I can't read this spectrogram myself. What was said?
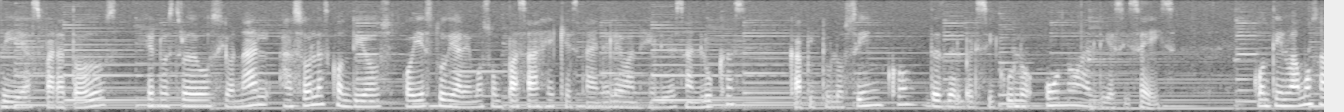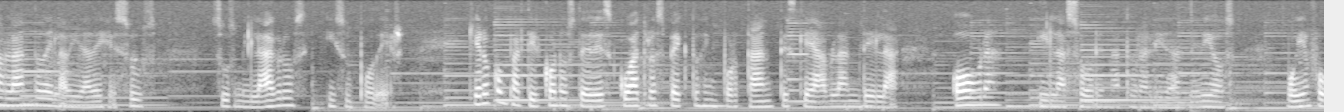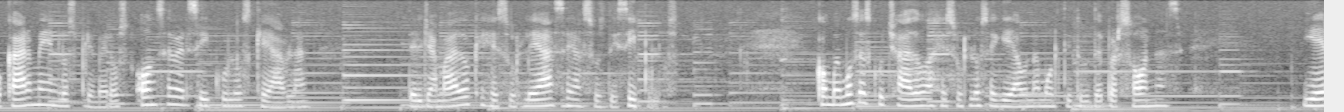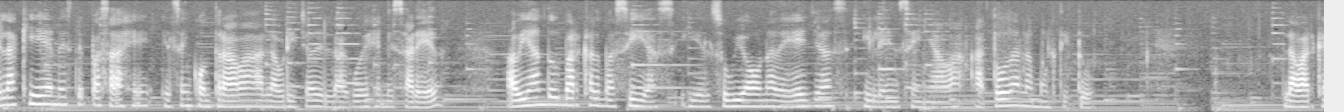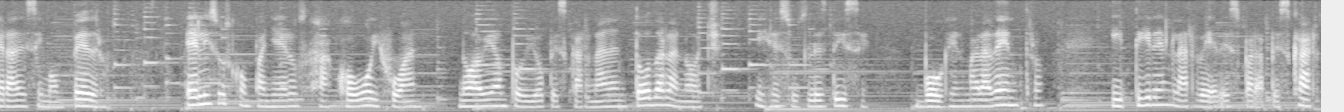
buenos días para todos. En nuestro devocional A Solas con Dios, hoy estudiaremos un pasaje que está en el Evangelio de San Lucas, capítulo 5, desde el versículo 1 al 16. Continuamos hablando de la vida de Jesús, sus milagros y su poder. Quiero compartir con ustedes cuatro aspectos importantes que hablan de la obra y la sobrenaturalidad de Dios Voy a enfocarme en los primeros 11 versículos que hablan del llamado que Jesús le hace a sus discípulos. Como hemos escuchado, a Jesús lo seguía una multitud de personas y él aquí en este pasaje, él se encontraba a la orilla del lago de Genezaret. Habían dos barcas vacías y él subió a una de ellas y le enseñaba a toda la multitud. La barca era de Simón Pedro él y sus compañeros Jacobo y Juan no habían podido pescar nada en toda la noche y Jesús les dice, boguen mar adentro y tiren las redes para pescar.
